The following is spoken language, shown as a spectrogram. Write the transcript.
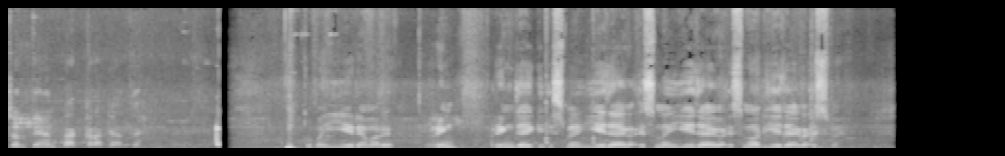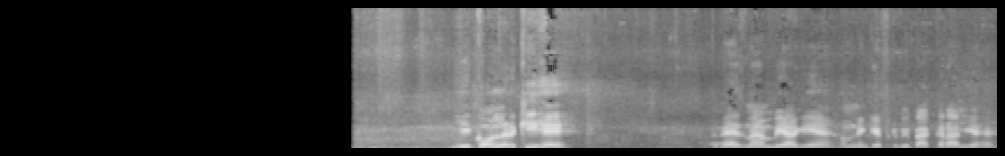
चलते हैं पैक करा के आते हैं। तो भाई ये रहे हमारे रिंग। रिंग जाएगी इसमें ये जाएगा इसमें ये जाएगा इसमें और ये जाएगा इसमें। ये कौन लड़की है? तो गैस मैम भी आ गई हैं। हमने गिफ्ट भी पैक करा लिया है।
